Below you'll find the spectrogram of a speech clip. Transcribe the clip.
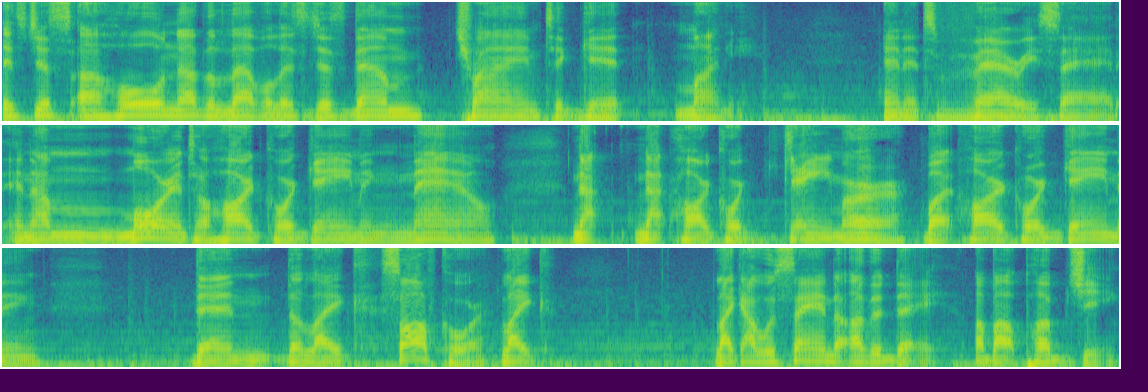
it's just a whole nother level. It's just them trying to get money, and it's very sad. And I'm more into hardcore gaming now not not hardcore gamer, but hardcore gaming than the like softcore. Like like I was saying the other day about PUBG.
